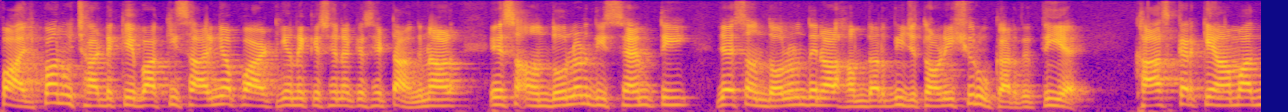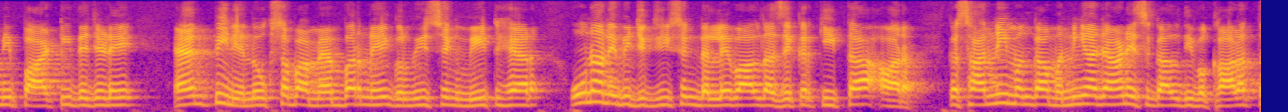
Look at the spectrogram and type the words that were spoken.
ਭਾਜਪਾ ਨੂੰ ਛੱਡ ਕੇ ਬਾਕੀ ਸਾਰੀਆਂ ਪਾਰਟੀਆਂ ਨੇ ਕਿਸੇ ਨਾ ਕਿਸੇ ਢੰਗ ਨਾਲ ਇਸ ਅੰਦੋਲਨ ਦੀ ਸਹਿਮਤੀ ਜਾਂ ਇਸ ਅੰਦੋਲਨ ਦੇ ਨਾਲ ਹਮਦਰਦੀ ਜਤਾਉਣੀ ਸ਼ੁਰੂ ਕਰ ਦਿੱਤੀ ਹੈ। ਖਾਸ ਕਰਕੇ ਆਮ ਆਦਮੀ ਪਾਰਟੀ ਦੇ ਜਿਹੜੇ ਐਮਪੀ ਨੇ, ਲੋਕ ਸਭਾ ਮੈਂਬਰ ਨੇ, ਗੁਰਮੀਤ ਸਿੰਘ ਮੀਤਹਿਰ, ਉਹਨਾਂ ਨੇ ਵੀ ਜਗਜੀਤ ਸਿੰਘ ਡੱਲੇਵਾਲ ਦਾ ਜ਼ਿਕਰ ਕੀਤਾ ਔਰ ਕਿਸਾਨੀ ਮੰਗਾਂ ਮੰਨੀਆਂ ਜਾਣ, ਇਸ ਗੱਲ ਦੀ ਵਕਾਲਤ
